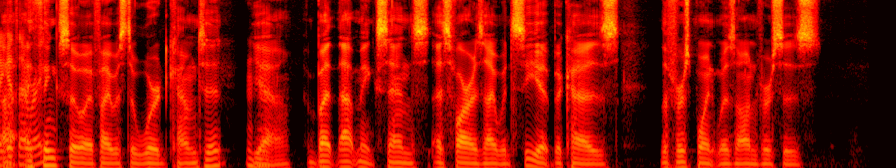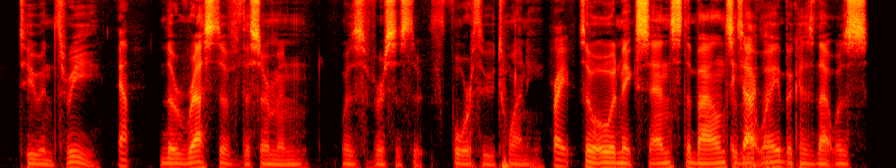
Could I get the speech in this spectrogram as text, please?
i get Uh, right I think so. If I was to word count it, Mhm. yeah. But that makes sense as far as I would see it because the first point was on verses two and three. Yep. The rest of the sermon was verses th- four through twenty. Right. So it would make sense to balance it that way because that was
